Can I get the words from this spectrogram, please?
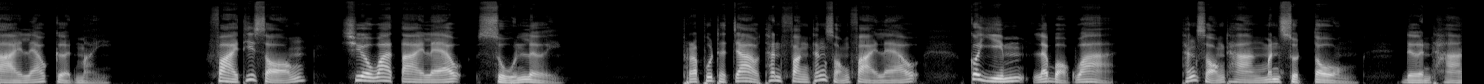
ตายแล้วเกิดใหม่ ฝ่ายที่สองเชื่อว่าตายแล้วศูนย์เลย พระพุทธเจ้าท่านฟังทั้งสองฝ่ายแล้ว ก็ยิ้มและบอกว่า ทั้งสองทางมันสุดโต่ง เดินทาง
